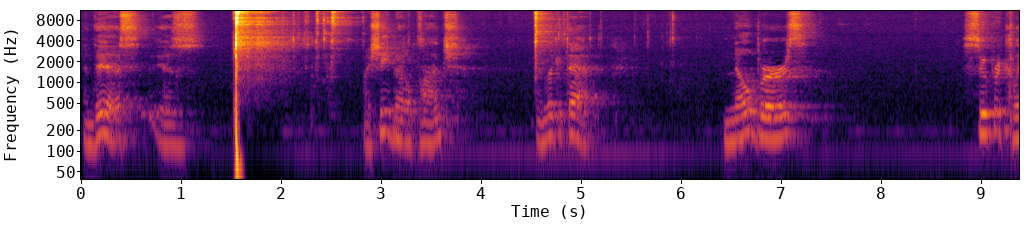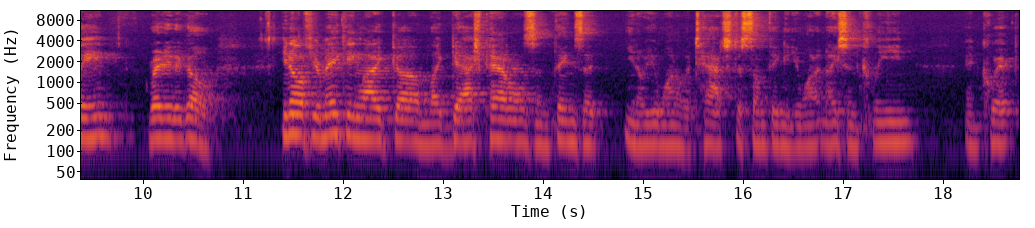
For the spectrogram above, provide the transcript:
and this is my sheet metal punch, and look at that. No burrs, super clean, ready to go. You know, if you're making like um, like dash panels and things that you know you want to attach to something and you want it nice and clean and quick,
